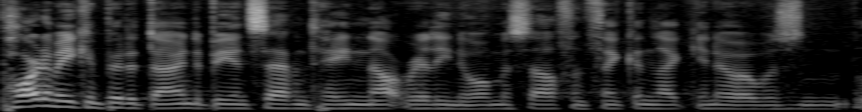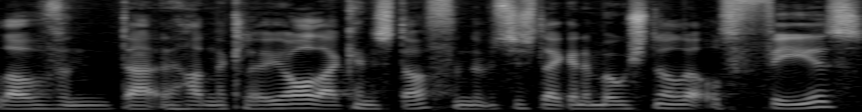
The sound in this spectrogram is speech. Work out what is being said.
part of me can put it down to being 17, not really knowing myself and thinking like, you know, I was in love and that I hadn't a clue, all that kind of stuff. And it was just like an emotional little phase.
